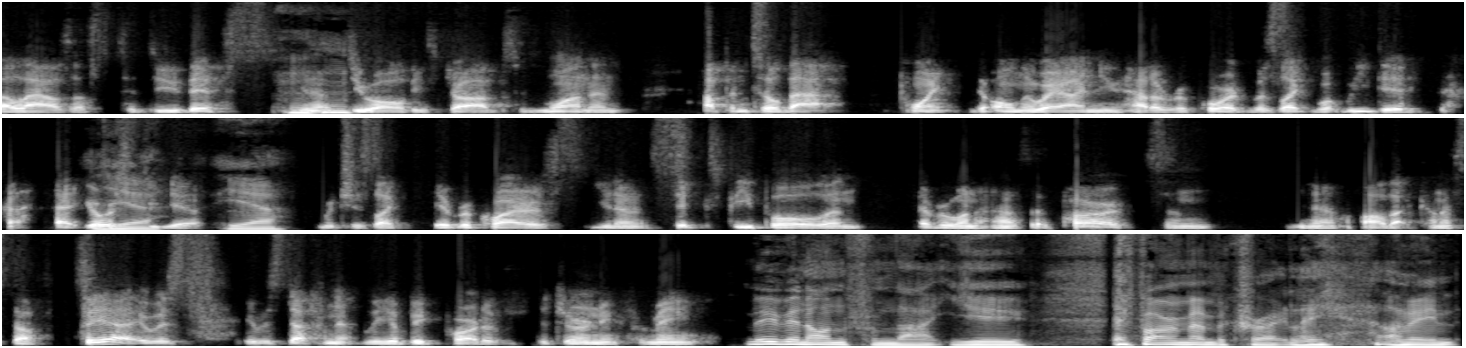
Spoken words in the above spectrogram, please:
allows us to do this, you know, Mhm. do all these jobs in one. And up until that point, the only way I knew how to record was like what we did at your Yeah. studio yeah which is like it requires you know six people and everyone has their parts and you know all that kind of stuff. So yeah it was it was definitely a big part of the journey for me. Moving on from that you if i remember correctly i mean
